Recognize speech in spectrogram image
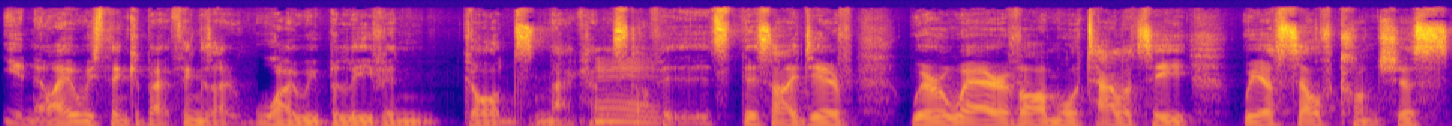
You know, I always think about things like why we believe in gods and that kind of stuff. Hmm. It's this idea of we're aware of our mortality, we are self conscious,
